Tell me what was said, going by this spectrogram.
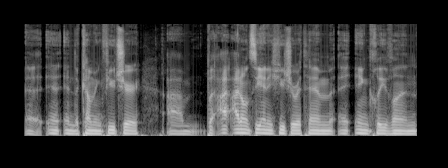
uh, in, in, the coming future. Um, but I, I, don't see any future with him in Cleveland.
